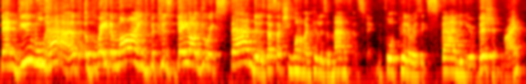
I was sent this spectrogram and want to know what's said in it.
then you will have a greater mind because they are your expanders. That's actually one of my pillars of manifesting. The fourth pillar is expanding your vision, right?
